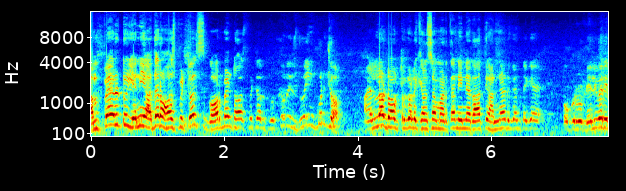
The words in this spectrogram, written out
compare to any other hospitals government hospital Puttur is doing good job ಎಲ್ಲ ಡಾಕ್ಟರ್ಗಳು ಕೆಲಸ ಮಾಡ್ತಾರೆ. ನಿನ್ನೆ ರಾತ್ರಿ ಹನ್ನೆರಡು ಗಂಟೆಗೆ ಒಬ್ಬರು ಡೆಲಿವರಿ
